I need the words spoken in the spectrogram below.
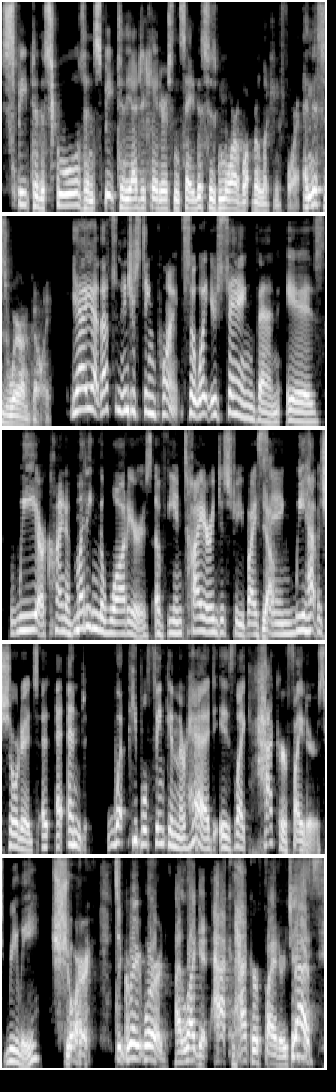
speak to the schools and speak to the educators and say, this is more of what we're looking for. And this is where I'm going. Yeah, yeah, that's an interesting point. So what you're saying then is we are kind of muddying the waters of the entire industry by saying yeah. we have a shortage and what people think in their head is like hacker fighters, really. Sure. It's a great word. I like it. Hack, hacker fighters. Yes.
